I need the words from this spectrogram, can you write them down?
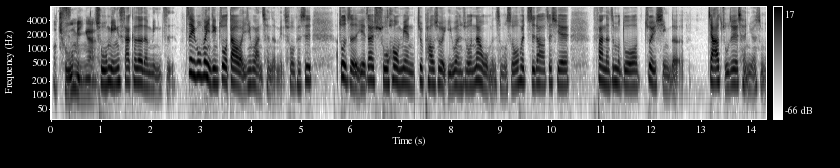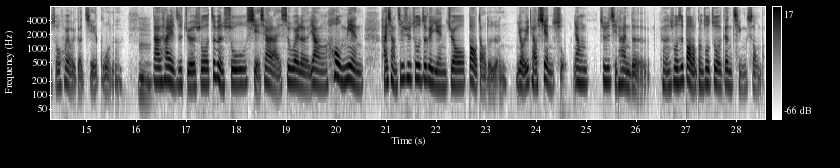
哦，除名啊，除名萨克勒的名字这一部分已经做到了，已经完成了，没错。可是作者也在书后面就抛出了疑问说，那我们什么时候会知道这些犯了这么多罪行的？家族这些成员什么时候会有一个结果呢？嗯，那他也是觉得说，这本书写下来是为了让后面还想继续做这个研究报道的人有一条线索，让就是其他人的可能说是报道工作做得更轻松吧。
